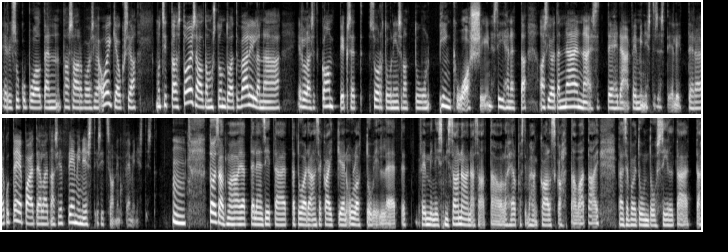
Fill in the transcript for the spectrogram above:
eri sukupuolten tasa-arvoisia oikeuksia. Mutta sitten taas toisaalta musta tuntuu, että välillä nämä erilaiset kamppikset sortuu niin sanottuun pinkwashiin, siihen, että asioita näennäisesti tehdään feministisesti. Eli tehdään joku teepaita ja laitetaan siihen feministi ja sitten se on niinku feminististä. Mm. Toisaalta mä ajattelen sitä, että tuodaan se kaikkien ulottuville, että, feminismi sanana saattaa olla helposti vähän kalskahtava tai, tai se voi tuntua siltä, että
